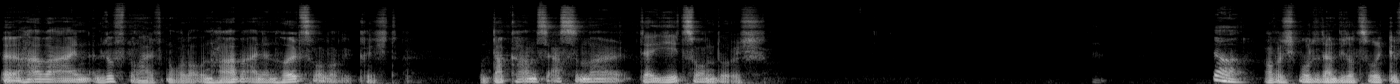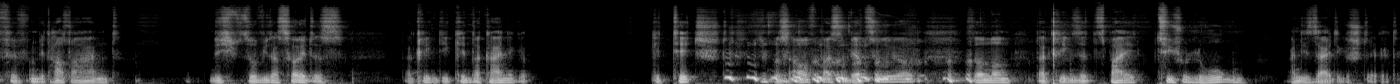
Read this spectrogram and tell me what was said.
äh, habe einen, einen luftbereiften Roller und habe einen Holzroller gekriegt. Und da kam das erste Mal der Jezorn durch. Ja, Aber ich wurde dann wieder zurückgepfiffen mit harter Hand. Nicht so wie das heute ist. Da kriegen die Kinder keine ge getitscht. Ich muss aufpassen, wer zuhört. Sondern da kriegen sie zwei Psychologen an die Seite gestellt.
